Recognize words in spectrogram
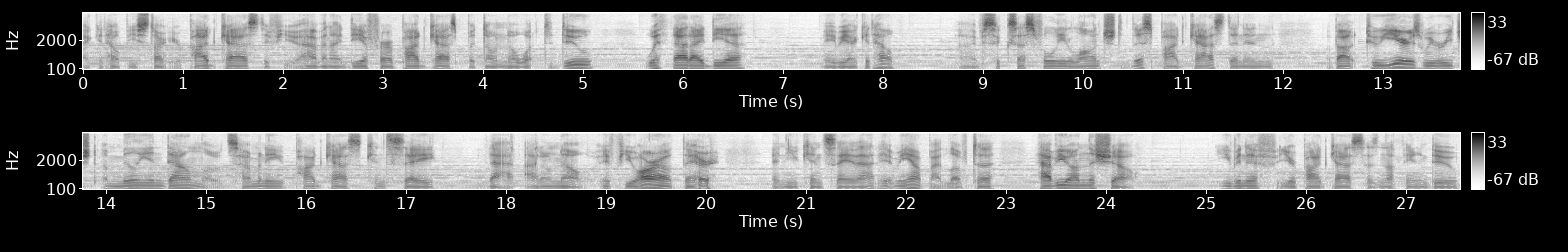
I could help you start your podcast if you have an idea for a podcast but don't know what to do with that idea. Maybe I could help. I've successfully launched this podcast, and in about two years, we reached a million downloads. How many podcasts can say that? I don't know. If you are out there and you can say that, hit me up. I'd love to have you on the show, even if your podcast has nothing to do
